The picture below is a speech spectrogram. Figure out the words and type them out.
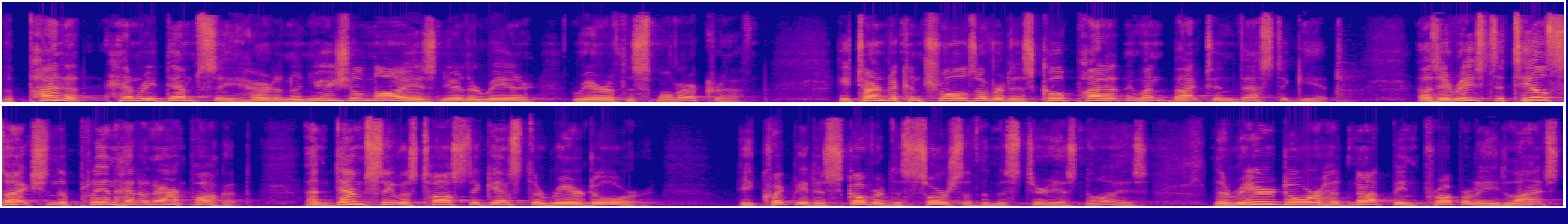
The pilot, Henry Dempsey, heard an unusual noise near the rear, rear of the small aircraft. He turned the controls over to his co pilot and went back to investigate. As he reached the tail section, the plane hit an air pocket, and Dempsey was tossed against the rear door. He quickly discovered the source of the mysterious noise. The rear door had not been properly latched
